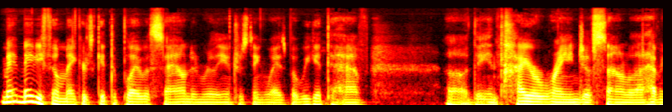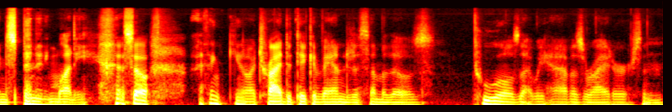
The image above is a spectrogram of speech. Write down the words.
may, maybe filmmakers get to play with sound in really interesting ways, but we get to have uh, the entire range of sound without having to spend any money. so I think you know I tried to take advantage of some of those tools that we have as writers, and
